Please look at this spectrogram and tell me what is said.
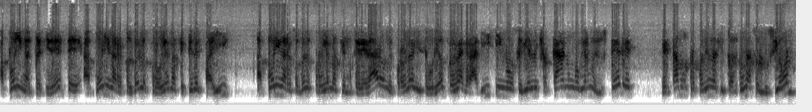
Apoyen al presidente, apoyen a resolver los problemas que tiene el país, apoyen a resolver los problemas que nos heredaron, el problema de inseguridad, un problema gravísimo, se viene Michoacán, un gobierno de ustedes, estamos proponiendo una, una solución,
